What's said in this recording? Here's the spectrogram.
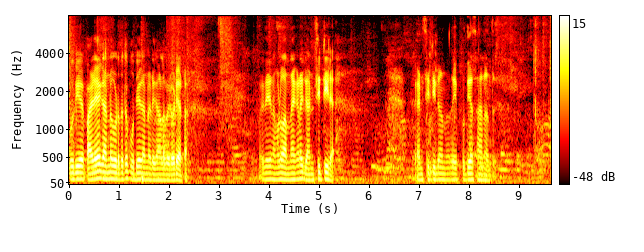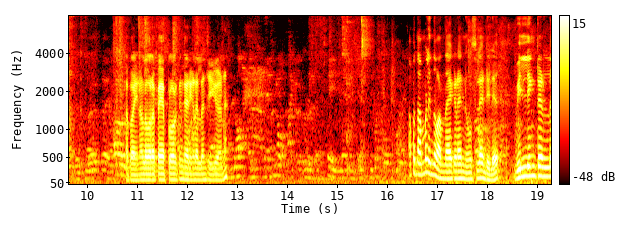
പുതിയ പഴയ കണ്ണ് കൊടുത്തിട്ട് പുതിയ കണ്ണ് എടുക്കാനുള്ള പരിപാടി കേട്ടോ ഇത് നമ്മൾ വന്നേക്കണ ഗൺ സിറ്റിയിലാണ് ഗൺ സിറ്റിയിൽ വന്നത് പുതിയ സാധനത്ത്. അപ്പം അതിനുള്ള കുറേ പേപ്പർ വർക്കും കാര്യങ്ങളെല്ലാം ചെയ്യുകയാണ് അപ്പോൾ നമ്മൾ ഇന്ന് വന്നേക്കണ ന്യൂസിലാൻഡിൽ വില്ലിംഗ്ടണിൽ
